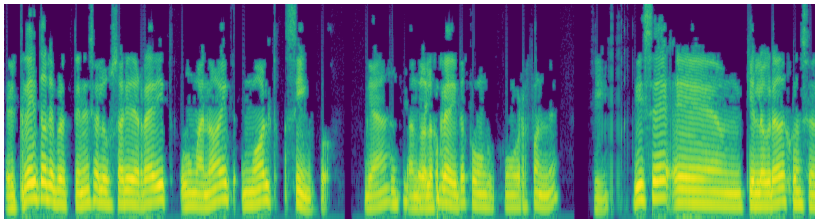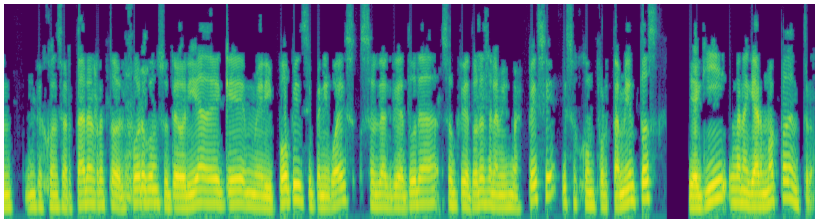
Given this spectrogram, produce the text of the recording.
el crédito le pertenece al usuario de Reddit Humanoid Molt 5, ¿ya? Dando los créditos como, como corresponde. Sí. Dice em, que logró desconcertar al resto del foro con su teoría de que Mary Poppins y Pennywise son, la criatura, son criaturas de la misma especie y sus comportamientos, y aquí van a quedar más para adentro,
